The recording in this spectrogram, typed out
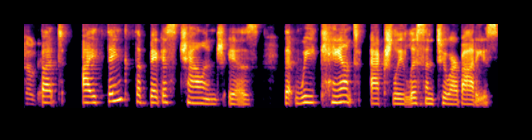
So. But I think the biggest challenge is that we can't actually listen to our bodies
